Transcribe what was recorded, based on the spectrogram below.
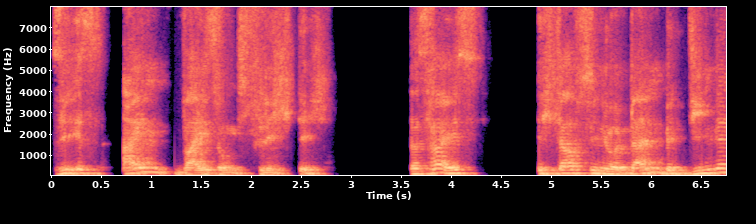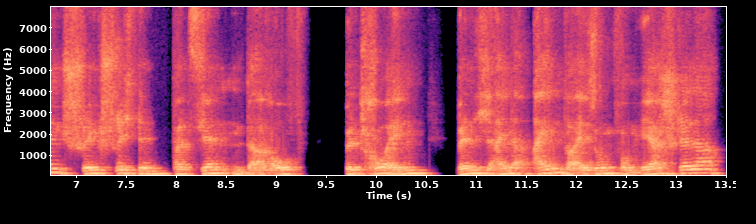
Sie ist einweisungspflichtig. Das heißt, ich darf sie nur dann bedienen, schrägstrich den Patienten darauf betreuen, wenn ich eine Einweisung vom Hersteller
